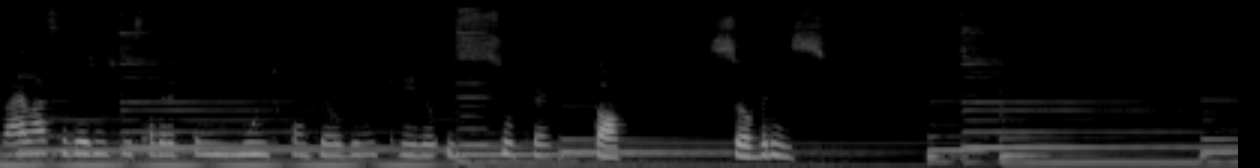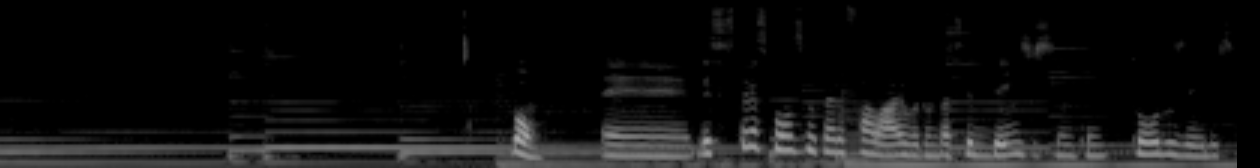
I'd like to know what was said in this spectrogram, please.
Vai lá seguir a gente no Instagram que tem muito conteúdo incrível e super top sobre isso. Bom, é, desses três pontos que eu quero falar, eu vou tentar ser bem sucinto em todos eles.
